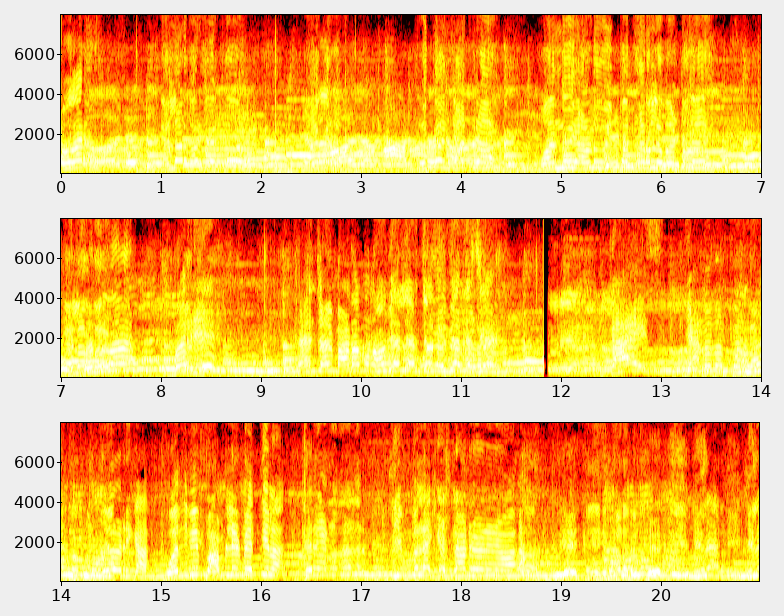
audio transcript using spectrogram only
ಹೋಗಾರ ಎಲ್ಲರೂ ಬರಬೇಕು ಒಂದು ಎರಡು ಇಪ್ಪತ್ತಾರಲ್ಲಿ ಹೊಂಟದೆ ಎಲ್ಲರೂ ಬರ್ರಿ ಎಂಜಾಯ್ ಇರ್ತೀವಿ ನೀವು ಸೇರಿ ಗಾಯ್ಸ್ ಏನದಪ್ಪ ಇಲ್ಲೋರಿಕ ಒಂದ್ ಬಿ ಪಾಂಪ್ಲೆಟ್ ಮೆತ್ತಿಲ್ಲ. ಖರೆ ಏನದಂದ್ರೆ ತಿಂಬಲಕ್ಕೆ ಸ್ಟಾರ್ಟ್ ಇಲ್ಲ ಇಲ್ಲ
